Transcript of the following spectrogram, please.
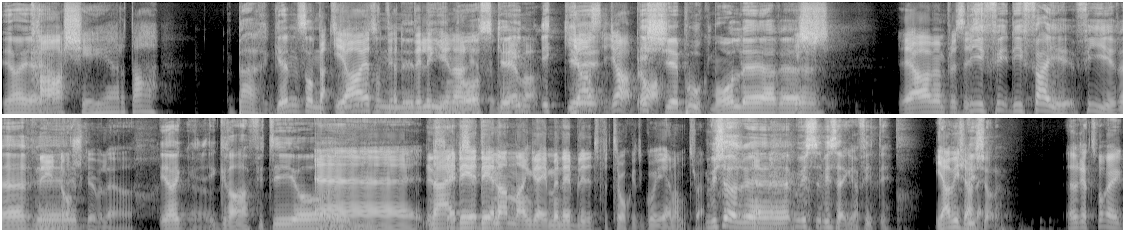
Ja, ja, ja. Kasherda. Bergen, sånt, Ba- ja, jag- sån det- det ligger i icke, Ja, ja, bra. icke bokmål. Det är, eh, Ish. Ja, men de, precis. fi- de fi- firar eh, Nynorsk är väl det? ja, graffiti och... Eh, nej, det, det är en annan grej, men det blir lite för tråkigt att gå igenom tror jag. Vi kör, eh, vi, vi säger graffiti. Ja, vi kör Vi det. kör det. Eh, Rätt svar är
